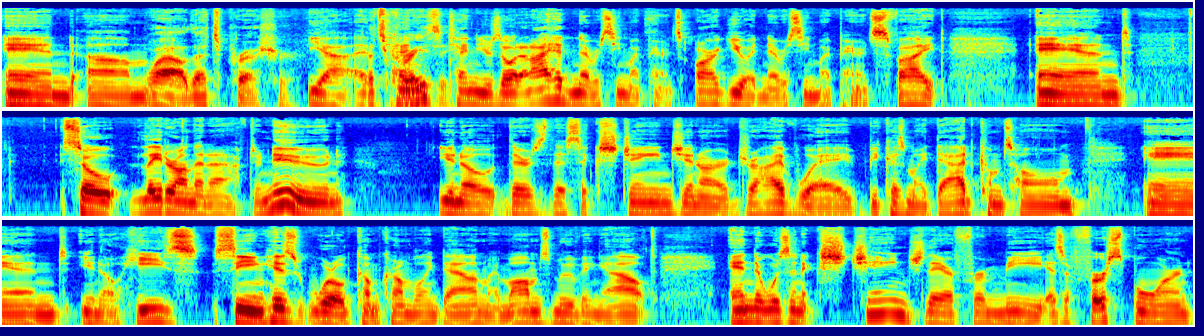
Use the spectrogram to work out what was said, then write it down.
And um, Wow, that's pressure. yeah, That's 10, crazy. 10 years old. And I had never seen my parents argue. I'd never seen my parents fight. And so later on that afternoon, you know, there's this exchange in our driveway because my dad comes home and, you know, he's seeing his world come crumbling down. My mom's moving out. And there was an exchange there for me as a firstborn.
